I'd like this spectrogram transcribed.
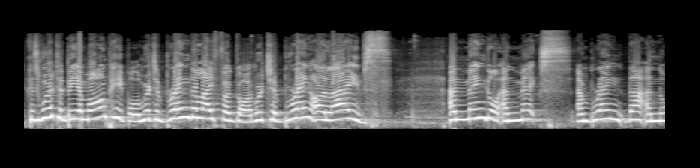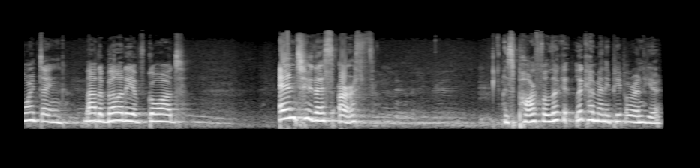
Because we're to be among people and we're to bring the life of God. We're to bring our lives and mingle and mix and bring that anointing, that ability of God into this earth. It's powerful. Look, at, look how many people are in here.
